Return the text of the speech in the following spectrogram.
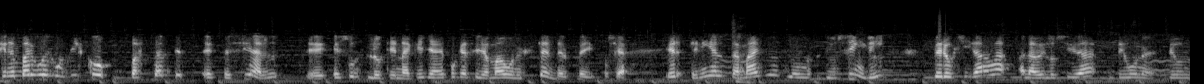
Sin embargo, es un disco bastante especial. Eh, es lo que en aquella época se llamaba un extender play. O sea, er, tenía el tamaño de un, de un single, pero giraba a la velocidad de, una, de, un,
